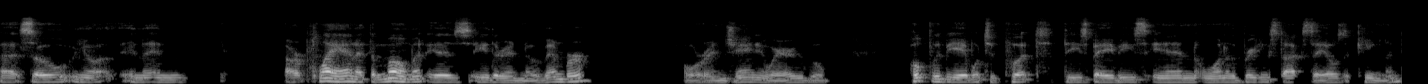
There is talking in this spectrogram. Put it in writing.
Uh, so you know, and and our plan at the moment is either in November or in January, we'll hopefully be able to put these babies in one of the breeding stock sales at Keeneland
